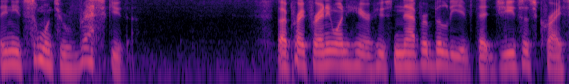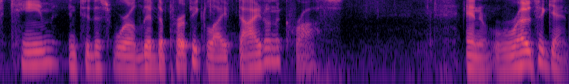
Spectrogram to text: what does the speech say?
they need someone to rescue them. So I pray for anyone here who's never believed that Jesus Christ came into this world, lived a perfect life, died on the cross, and rose again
